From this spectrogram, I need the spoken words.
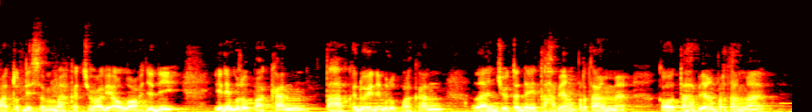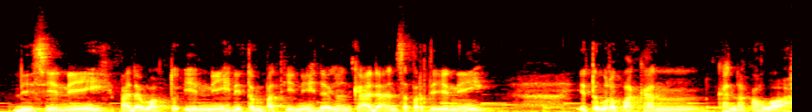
patut disembah kecuali Allah. Jadi ini merupakan tahap kedua ini merupakan lanjutan dari tahap yang pertama. Kalau tahap yang pertama di sini pada waktu ini di tempat ini dengan keadaan seperti ini itu merupakan kehendak Allah.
